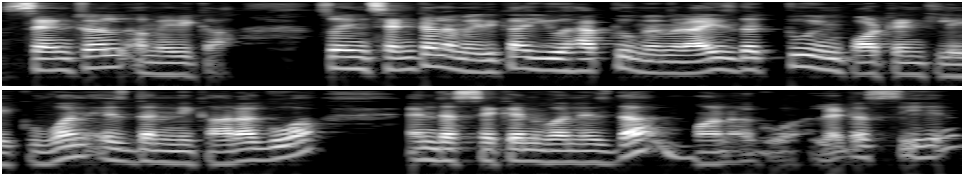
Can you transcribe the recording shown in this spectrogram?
Central America. So in Central America you have to memorize the two important lake. One is the Nicaragua and the second one is the Managua. Let us see here.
